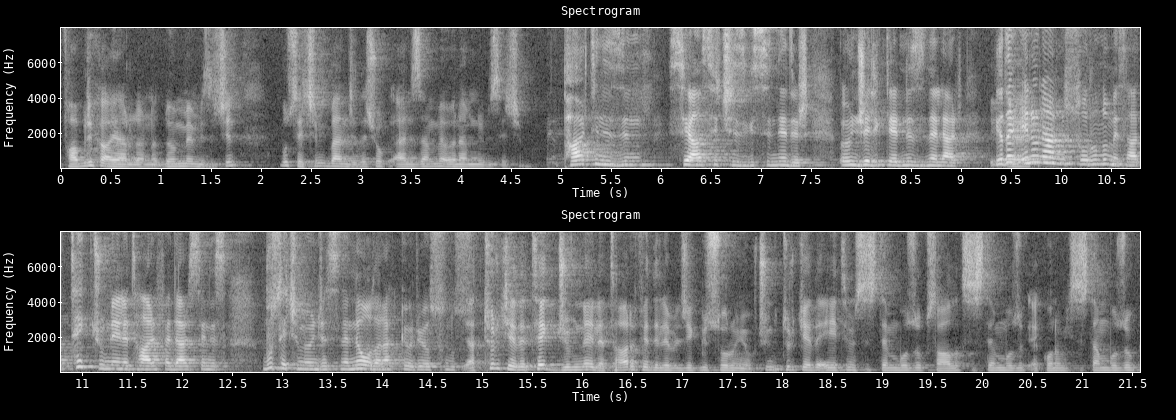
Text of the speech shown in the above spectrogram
fabrika ayarlarına dönmemiz için bu seçim bence de çok elzem ve önemli bir seçim. Partinizin siyasi çizgisi nedir? Öncelikleriniz neler? Ya da Evet. en önemli sorunu mesela tek cümleyle tarif ederseniz bu seçim öncesinde ne olarak görüyorsunuz? Ya Türkiye'de tek cümleyle tarif edilebilecek bir sorun yok. Çünkü Türkiye'de eğitim sistemi bozuk, sağlık sistemi bozuk, ekonomik sistem bozuk,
